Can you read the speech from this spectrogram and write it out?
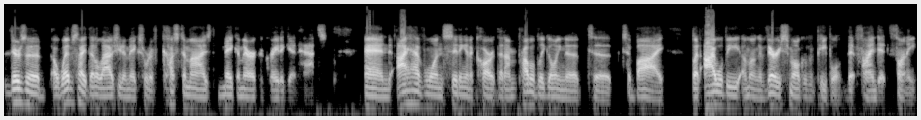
there's a, a website that allows you to make sort of customized "Make America Great Again" hats, and I have one sitting in a cart that I'm probably going to to to buy, but I will be among a very small group of people that find it funny,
